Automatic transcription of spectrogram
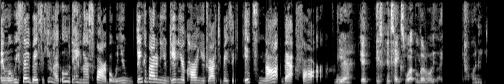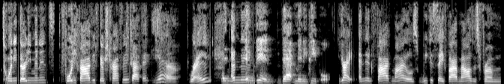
And when we say basic, you're like, oh, dang, that's far. But when you think about it and you get in your car and you drive to basic, it's not that far. Yeah, it, it it takes what literally like twenty 20, 30 minutes, 45 if there's traffic, traffic. Yeah, right? and And then- and then that many people. Right. And then five miles, we could say five miles is from,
